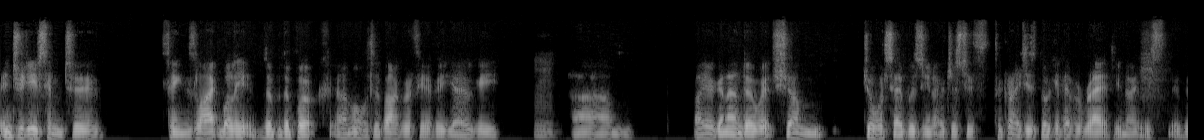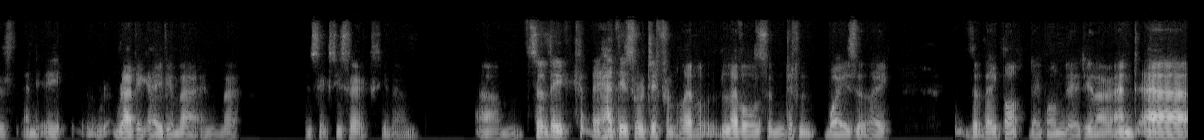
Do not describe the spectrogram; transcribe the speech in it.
introduce him to things like well he, the the book um, autobiography of a yogi mm. um, by Yogananda, which um, George said was, you know, just the greatest book he'd ever read. You know, it was, it was, and he, Ravi gave him that in the, in '66. You know, um, so they they had these sort of different level, levels and different ways that they that they bond, they bonded. You know, and uh,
